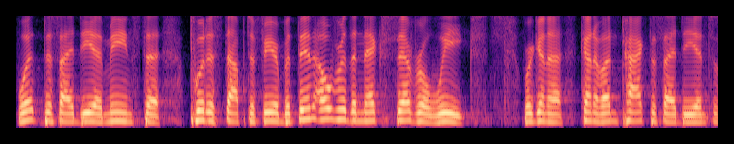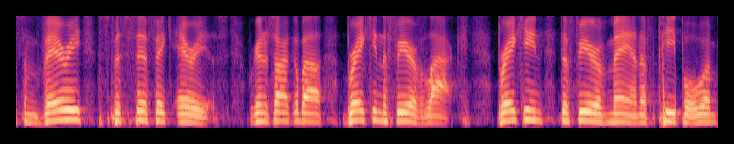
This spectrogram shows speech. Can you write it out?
what this idea means to put a stop to fear. But then over the next several weeks, we're going to kind of unpack this idea into some very specific areas. We're going to talk about breaking the fear of lack, breaking the fear of man, of people, um,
